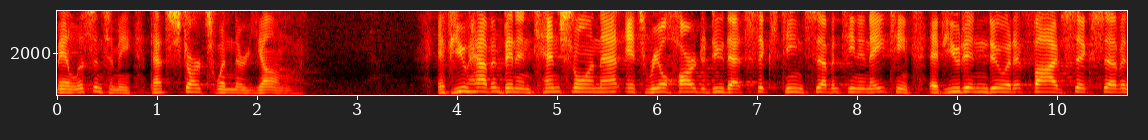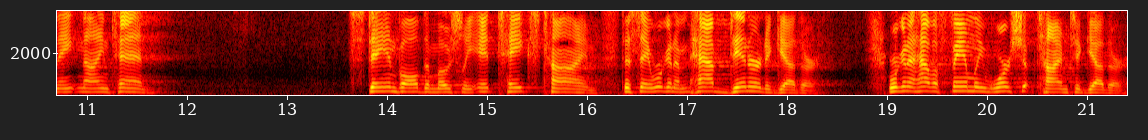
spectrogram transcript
Man, listen to me. That starts when they're young. If you haven't been intentional in that, it's real hard to do that 16, 17, and 18 if you didn't do it at 5, 6, 7, 8, 9, 10. Stay involved emotionally. It takes time to say, we're going to have dinner together. We're going to have a family worship time together.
